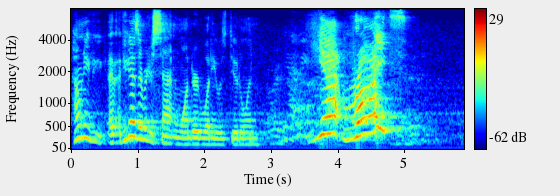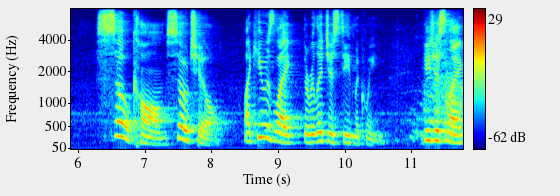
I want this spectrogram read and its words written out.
How many of you have you guys ever just sat and wondered what he was doodling? Yeah, right? So calm, so chill. Like he was like the religious Steve McQueen. He's just like,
